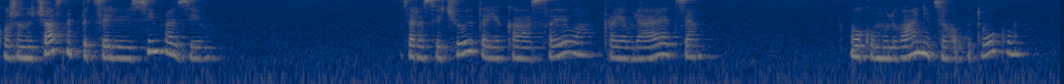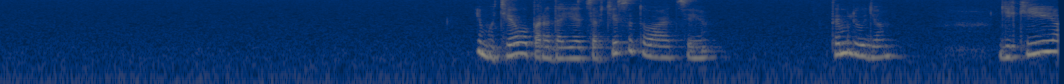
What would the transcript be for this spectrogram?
Кожен учасник підсилює сім разів. Зараз відчуєте, яка сила проявляється у акумулюванні цього потоку. І миттєво передається в ті ситуації тим людям які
